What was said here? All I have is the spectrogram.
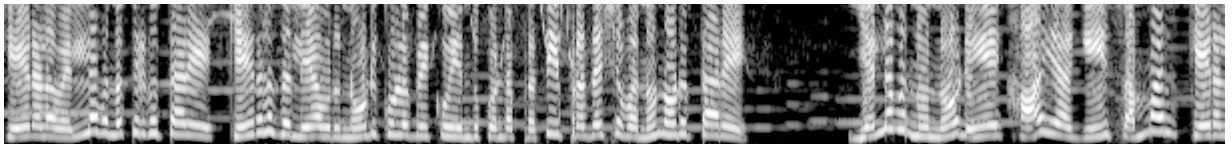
ಕೇರಳವೆಲ್ಲವನ್ನು ತಿರುಗುತ್ತಾರೆ. ಕೇರಳದಲ್ಲಿ ಅವರು ನೋಡಿಕೊಳ್ಳಬೇಕು ಎಂದುಕೊಂಡ ಪ್ರತಿ ಪ್ರದೇಶವನ್ನು ನೋಡುತ್ತಾರೆ. ಎಲ್ಲವನ್ನು ನೋಡಿ ಹಾಯಾಗಿ ಸಮ್ಮರ್ ಕೇರಳ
